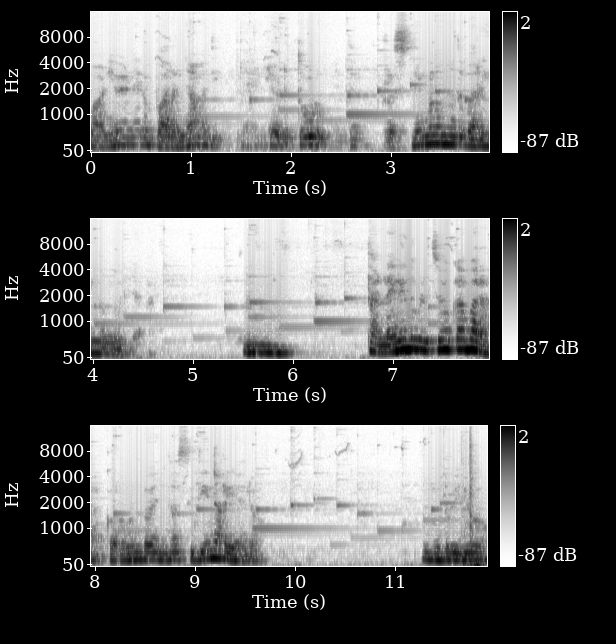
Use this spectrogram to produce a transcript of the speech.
പണി വേണേലും പറഞ്ഞാൽ മതി. എല്ലാം എടുത്തോളും. എന്താ പ്രശ്നങ്ങളൊന്നും അത് പറയുന്നൊന്നുമില്ല. തള്ളേനെ ഒന്ന് വിളിച്ചു നോക്കാൻ പറ. കുറവുണ്ടോ? എന്താ സ്ഥിതി എന്നറിയാലോ ഇങ്ങോട്ട് വരുമോ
